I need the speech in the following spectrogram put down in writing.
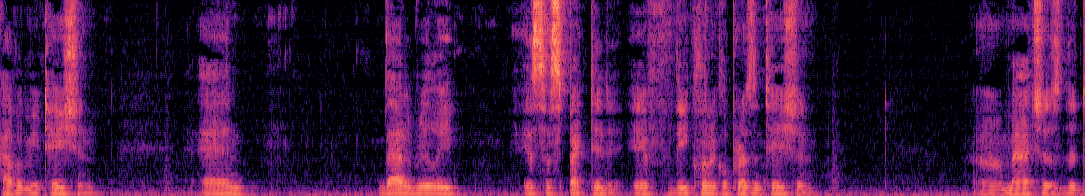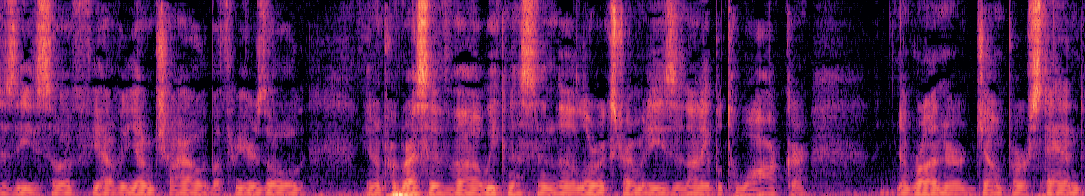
have a mutation. And that really is suspected if the clinical presentation uh, matches the disease. So if you have a young child, about three years old, you know, progressive uh, weakness in the lower extremities, is not able to walk or run or jump or stand,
